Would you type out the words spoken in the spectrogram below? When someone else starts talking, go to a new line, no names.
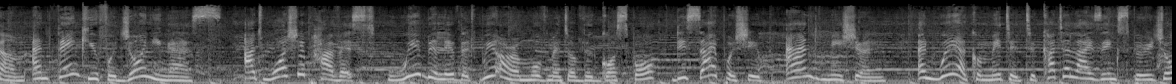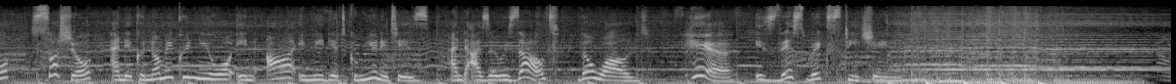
Welcome and thank you for joining us. At Worship Harvest, we believe that we are a movement of the gospel, discipleship, and mission. And we are committed to catalyzing spiritual, social, and economic renewal in our immediate communities, and as a result, the world. Here is this week's teaching.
